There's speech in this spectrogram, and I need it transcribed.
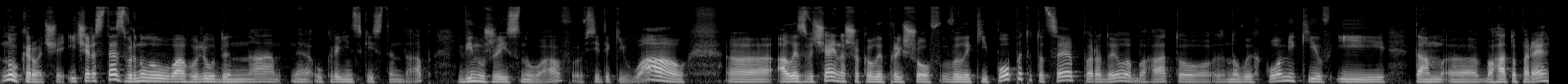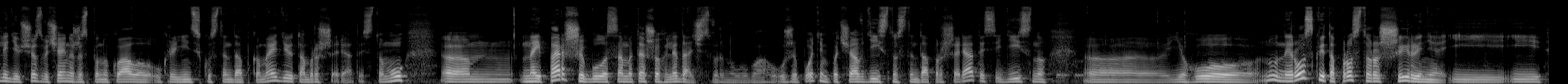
ну коротше, і через те звернули увагу люди на український стендап. Він уже існував. Всі такі вау. Але звичайно, що коли прийшов великий попит, то це породило багато нових коміків і там е, багато переглядів, що звичайно ж спонукало українську стендап-комедію там розширятись. Тому ем, найперше було саме те, що глядач звернув увагу. Уже потім почав дійсно стендап розширятись, і дійсно е, його ну не розквіт, а просто розширення і, і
